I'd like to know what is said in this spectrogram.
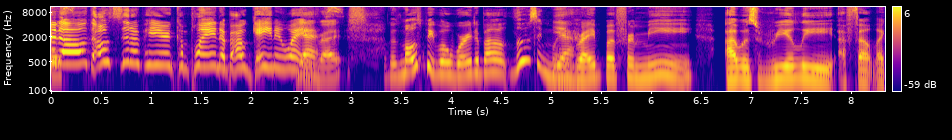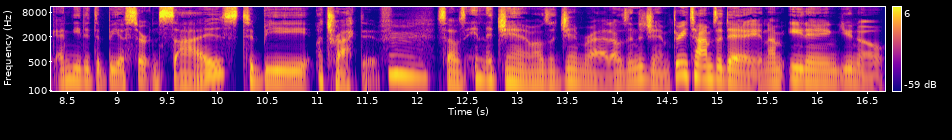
You know, don't sit up here and complain about gaining weight, Yes. right? Because most people are worried about losing weight, Yeah. right? But for me, I was really, I felt like I needed to be a certain size to be attractive. Mm. So I was in the gym. I was a gym rat. I was in the gym three times a day, and I'm eating, you know,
